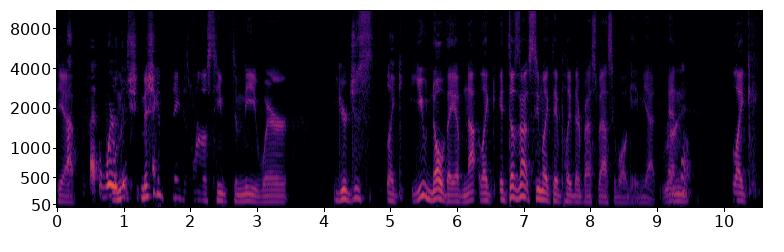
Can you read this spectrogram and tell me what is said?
Yeah. Uh, where Well, this- Michigan State is one of those teams to me where you're just like you know they have not like it does not seem like they've played their best basketball game yet. Right. And like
